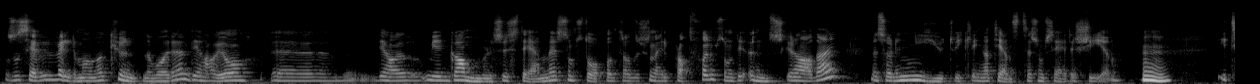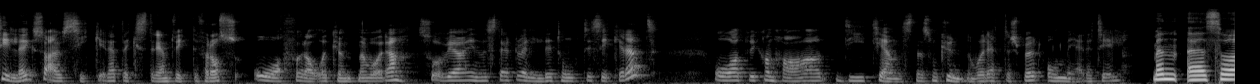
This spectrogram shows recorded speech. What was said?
Og så ser vi veldig mange av kundene våre. De har jo, eh, de har jo mye gamle systemer som står på en tradisjonell plattform, som de ønsker å ha der. Men så er det nyutvikling av tjenester som skjer i skyen. Mm. I tillegg så er jo sikkerhet ekstremt viktig for oss og for alle kundene våre. Så vi har investert veldig tungt i sikkerhet. Og at vi kan ha de tjenestene som kundene våre etterspør, og mer til. Men eh, så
